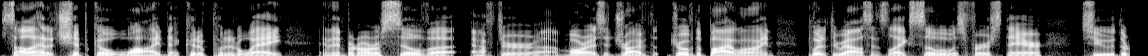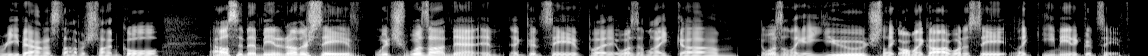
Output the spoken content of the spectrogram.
Salah had a chip go wide that could have put it away. And then Bernardo Silva, after uh, Mahrez had drive the, drove the byline, put it through Alisson's legs. Silva was first there to the rebound, a stoppage time goal. Alisson then made another save, which was on net and a good save, but it wasn't like um, it wasn't like a huge like oh my god what a save. Like he made a good save,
